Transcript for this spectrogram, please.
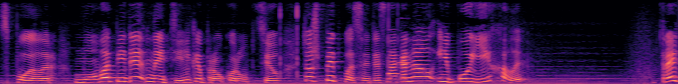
Спойлер: мова піде не тільки про корупцію. Тож підписуйтесь на канал і поїхали. 3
